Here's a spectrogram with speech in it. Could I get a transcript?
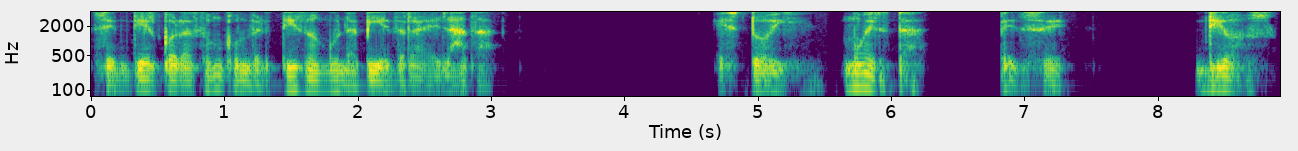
sentí el corazón convertido en una piedra helada. «Estoy muerta», pensé. «Dios,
